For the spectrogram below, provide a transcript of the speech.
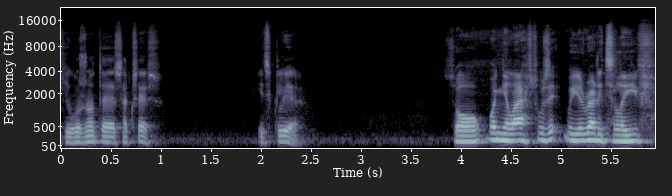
he was not a success. It's clear. so. When you left, was it? Were you ready to leave?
